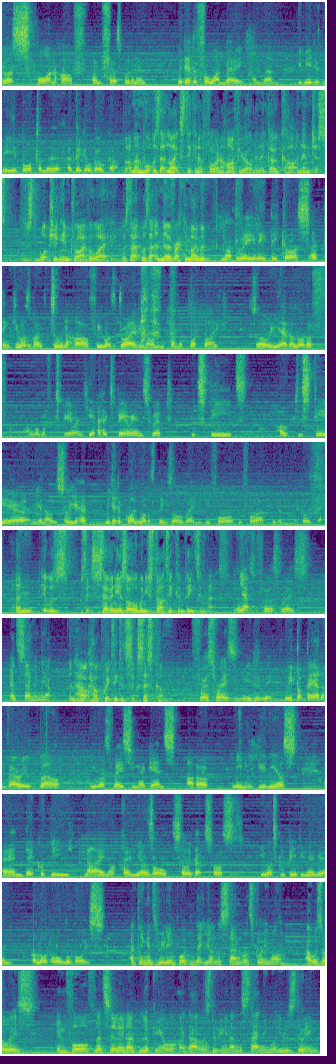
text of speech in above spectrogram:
It was four and a half when we first put him in. We did it for one day and then immediately bought him a, a bigger go kart. But I mean, what was that like sticking a four and a half year old in a go kart and then just just watching him drive away? Was that was that a nerve wracking moment? Not really, because I think he was about two and a half. He was driving on on the quad bike, so he had a lot of a lot of experience. He had experience with with speeds how to steer, you know. So you had we did a quite a lot of things already before before I put him in the go kart. And it was was it seven years old when you started competing, Max? That yeah, was the first race. At seven, yeah. And how how quickly did success come? First race immediately. We prepared him very well. He was racing against other mini juniors, and they could be nine or ten years old. So that was he was competing against a lot older boys. I think it's really important that you understand what's going on. I was always involved, let's say like that, looking at what my dad was doing and understanding what he was doing.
